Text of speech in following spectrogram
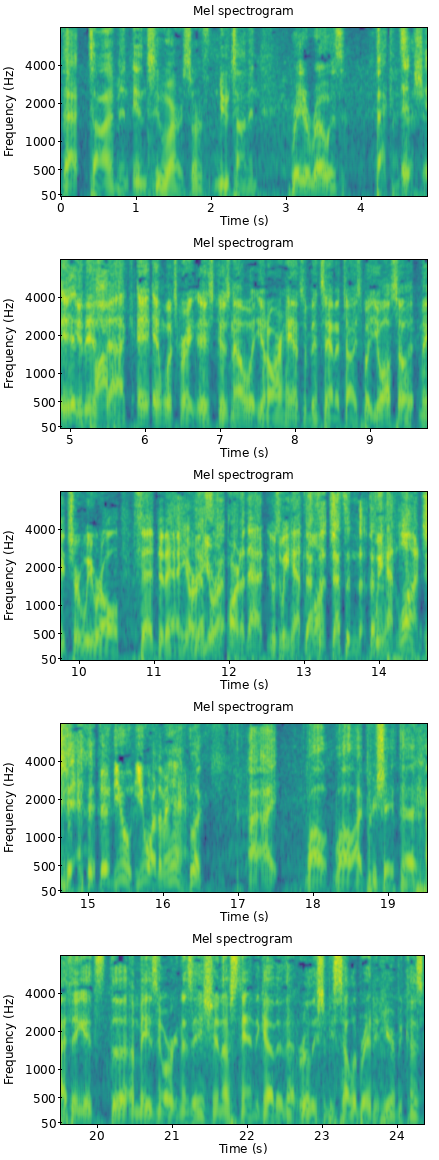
that time and into our sort of new time. And Radio Row is back in session. it- it It's is popping. back, and, and what's great is because now you know our hands have been sanitized, but you also made sure we were all fed today, or Yes, you were I- a part of that because we had That's a- lunch. that's a- that's we a- had lunch, dude. You you are the man. Look, I, I while while I appreciate that, I think it's the amazing organization of Stand Together that really should be celebrated here because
